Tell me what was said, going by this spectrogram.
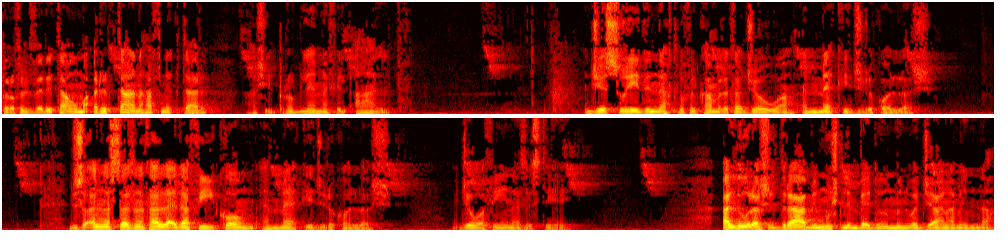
però fil-verità huma qrib tagħna ħafna iktar għax il-problemi fil-qalb. Ġesu jidin naħtlu fil-kamra ta' ġewwa, emmek jiġri kollox. Ġesu għalna s-saltna tal edha fikom, emmek jiġri kollox. Ġewwa fina zistijaj. Allura xi drabi mhux li nbedu minn weġġana minna,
